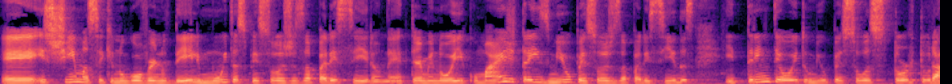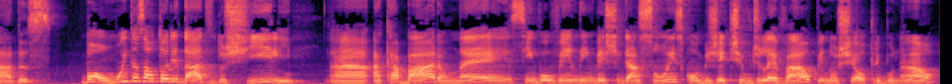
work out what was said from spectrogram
É, Estima-se que no governo dele muitas pessoas desapareceram, né? Terminou aí com mais de 3 mil pessoas desaparecidas e 38 mil pessoas torturadas. Bom, muitas autoridades do Chile ah, acabaram né, se envolvendo em investigações com o objetivo de levar o Pinochet ao tribunal,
